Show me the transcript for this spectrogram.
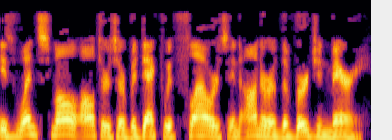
is when small altars are bedecked with flowers in honor of the Virgin Mary.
